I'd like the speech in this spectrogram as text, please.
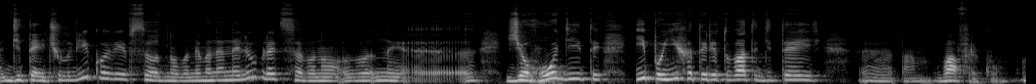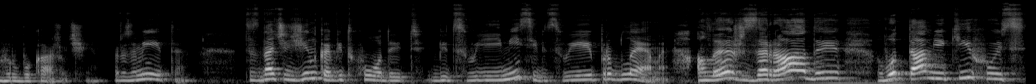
дітей чоловікові, все одно вони мене не люблять, все воно вони е, його діти, і поїхати рятувати дітей е, там, в Африку, грубо кажучи. Розумієте? Це значить, жінка відходить від своєї місії, від своєї проблеми. Але ж заради от там якихось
